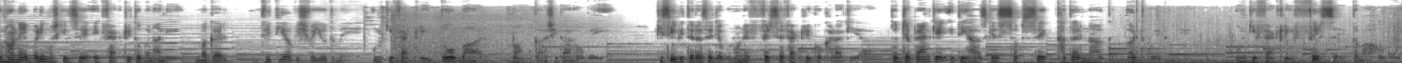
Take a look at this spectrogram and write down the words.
उन्होंने बड़ी मुश्किल से एक फैक्ट्री तो बना ली, मगर द्वितीय विश्व युद्ध में उनकी फैक्ट्री दो बार बम का शिकार हो गई। किसी भी तरह से जब उन्होंने फिर से फैक्ट्री को खड़ा किया तो जापान के इतिहास के सबसे खतरनाक अर्थक्वेक में उनकी फैक्ट्री फिर से तबाह हो गई।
